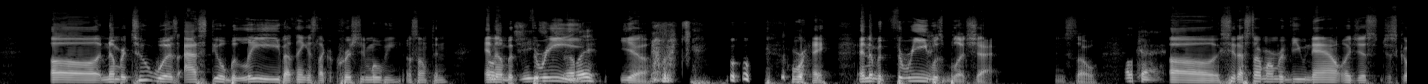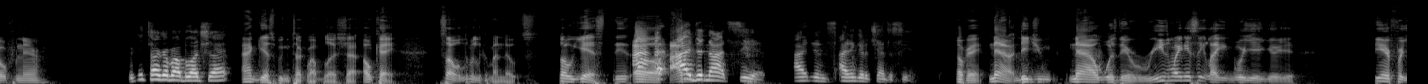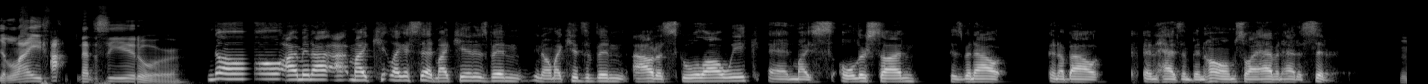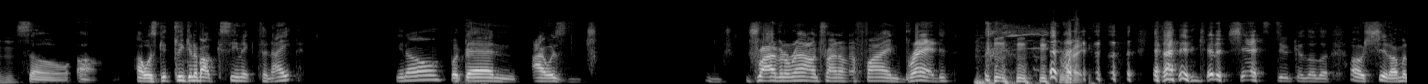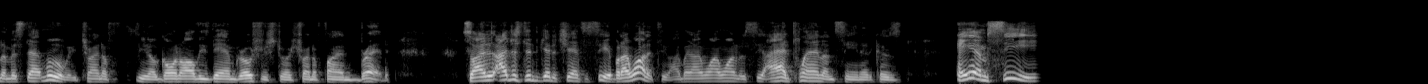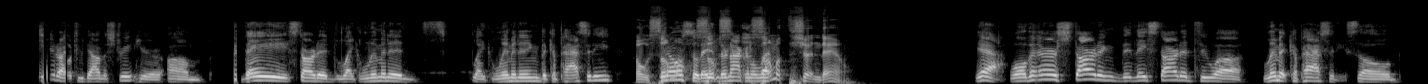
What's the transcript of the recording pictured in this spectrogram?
Uh, number two was I Still Believe. I think it's like a Christian movie or something. And Oh, number jeez, three, really? yeah, right. And number three was Bloodshot. And so, Okay. uh, should I start my review now or just just go from there? We can talk about Bloodshot. I guess we can talk about Bloodshot. Okay, so let me look at my notes. So yes, the, I, uh, I, I did not see it. I didn't I didn't get a chance to see it. Okay. Now, did you? Now, was there a reason why you didn't see? it? Like, were you, you, you fearing for your life I- not to see it, or No, I mean, I, I my kid, like I said, my kid has been, you know, my kids have been out of school all week, and my older son has been out and about and hasn't been home, so I haven't had a sitter. Mhm. So um, I was get, thinking about seeing it tonight, you know, but Okay. then I was driving around trying to find bread, right? and I didn't get a chance to because I was like, oh shit, I'm gonna miss that movie. Trying to, you know, going to all these damn grocery stores trying to find bread. So I, I just didn't get a chance to see it, but I wanted to. I mean, I, I wanted to see. I had planned on seeing it because AMC, you to down the street here, um, they started like limited, like limiting the capacity. Oh, some, know, so they- some, they're not gonna some let- are shutting down. Yeah, well, they're starting. They started to uh, limit capacity, so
